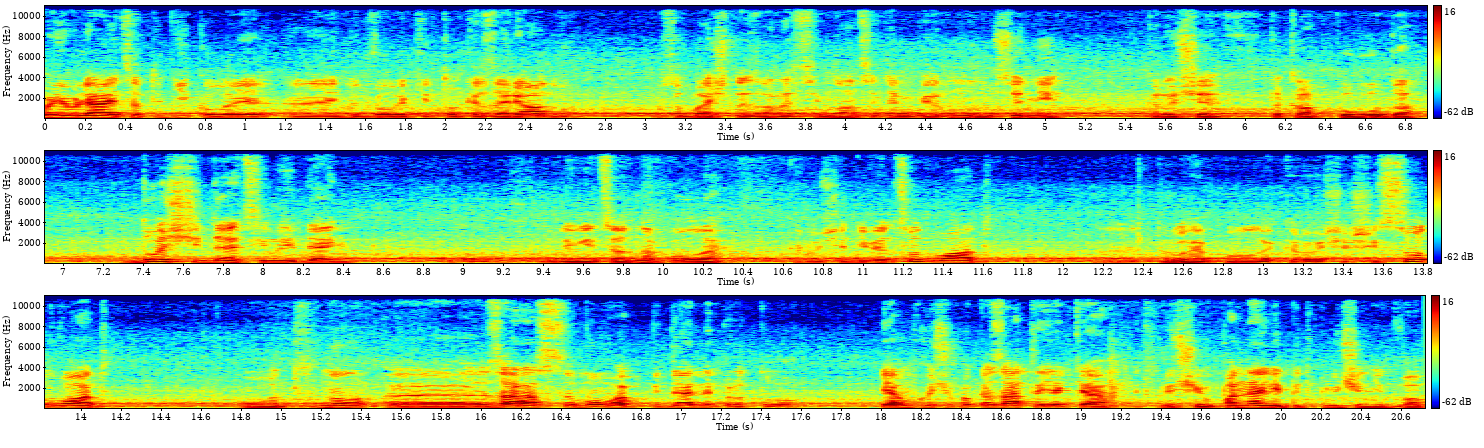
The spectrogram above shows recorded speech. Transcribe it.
з'являється тоді, коли е, йдуть великі токи заряду. Ось бачите, зараз 17 ампер. Ну, сьогодні коротше, така погода. Дощ йде цілий день. Ну, дивіться, одне поле коротше, 900 Вт, друге поле коротше, 600 Вт. От, ну, е, зараз мова піде не про то. Я вам хочу показати, як я підключив. Панелі підключені, два,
